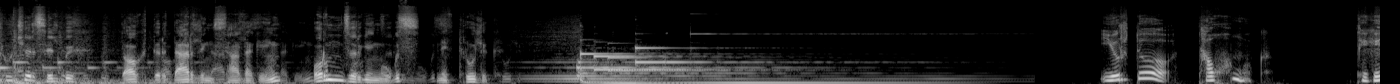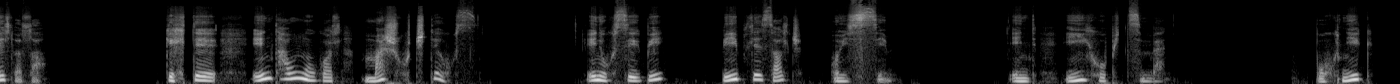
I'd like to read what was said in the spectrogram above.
хүчээр сэлбэх доктор Дарлин Салагийн уран зөгийн үгс нэвтрүүлэг. Ердөө тавхан үг. Тэгэл болоо. Гэхдээ энэ таван үг бол маш хүчтэй үгс. Энэ үгсийг би Библиэс олж уншсан юм. Энд ийхүү бичсэн байна. Бүхнийг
